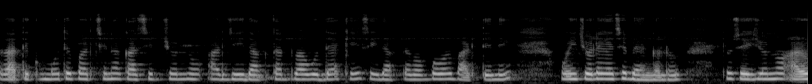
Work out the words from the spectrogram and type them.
রাতে ঘুমোতে পারছে না কাশির জন্য, আর যেই ডাক্তারবাবু দেখে, সেই ডাক্তারবাবু আবার বাড়িতে নেই, উনি চলে গেছে ব্যাঙ্গালোর। তো সেই জন্য আরও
